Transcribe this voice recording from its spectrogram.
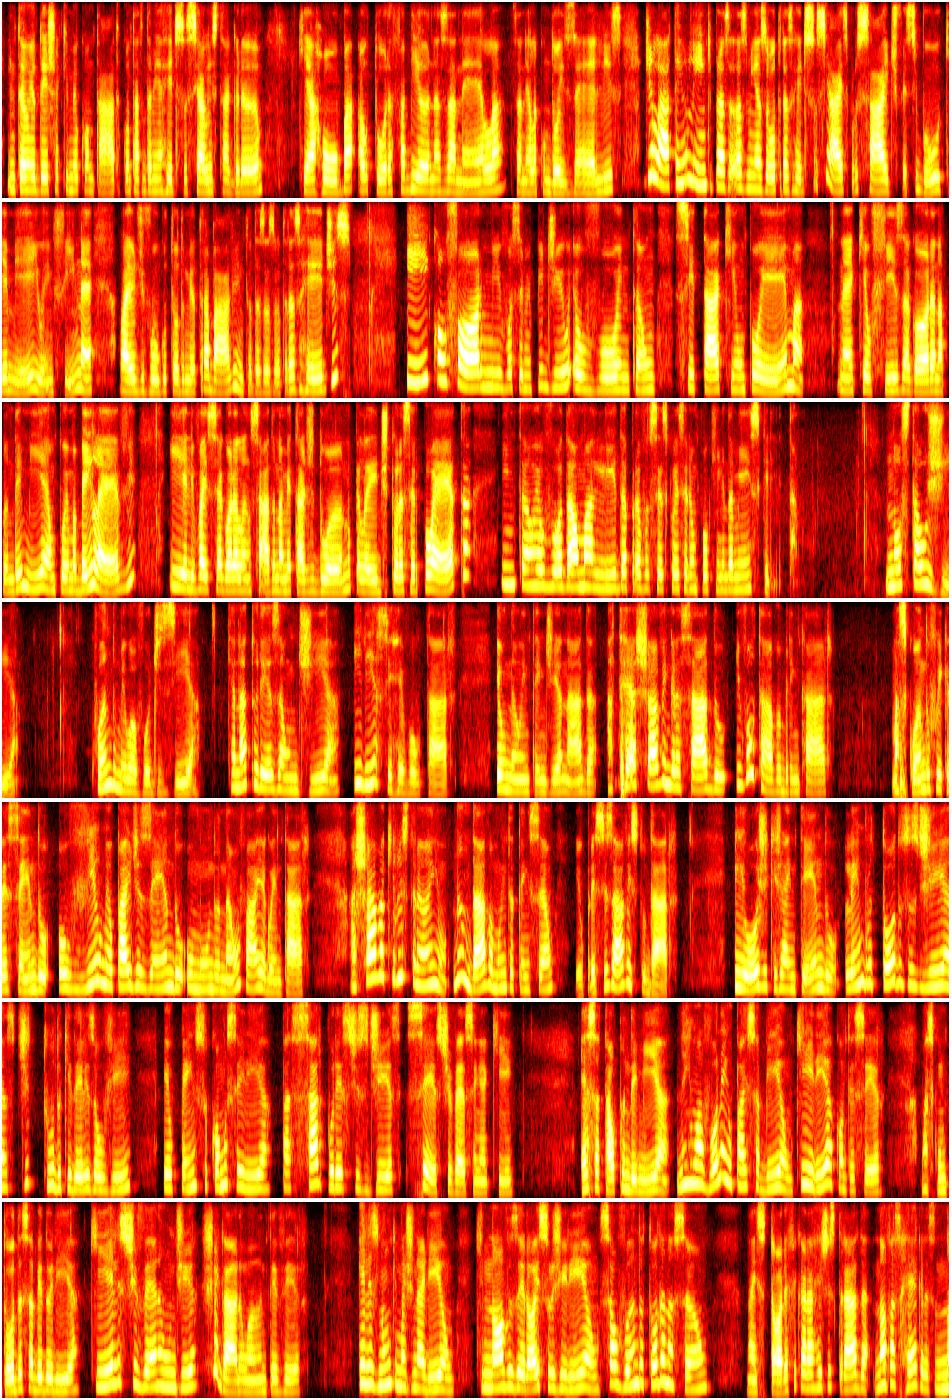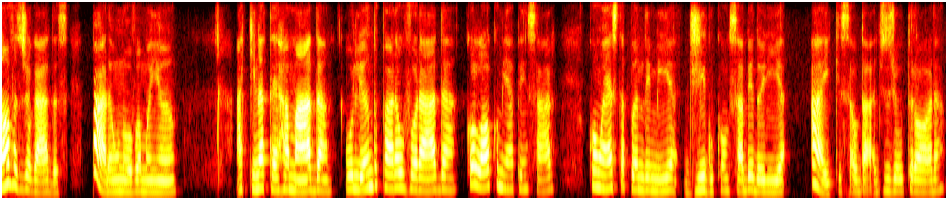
Então eu deixo aqui meu contato, contato da minha rede social Instagram que é arroba autora Fabiana Zanella, Zanella com dois L's. De lá tem o link para as minhas outras redes sociais, para o site, Facebook, e-mail, enfim, né? Lá eu divulgo todo o meu trabalho em todas as outras redes. E conforme você me pediu, eu vou então citar aqui um poema, né, que eu fiz agora na pandemia. É um poema bem leve, e ele vai ser agora lançado na metade do ano pela editora Ser Poeta. Então eu vou dar uma lida para vocês conhecerem um pouquinho da minha escrita. Nostalgia. Quando meu avô dizia que a natureza um dia iria se revoltar, eu não entendia nada, até achava engraçado e voltava a brincar. Mas quando fui crescendo, ouvi o meu pai dizendo: o mundo não vai aguentar. Achava aquilo estranho, não dava muita atenção, eu precisava estudar. E hoje que já entendo, lembro todos os dias de tudo que deles ouvi. Eu penso como seria passar por estes dias se estivessem aqui. Essa tal pandemia, nem o avô nem o pai sabiam que iria acontecer mas com toda a sabedoria que eles tiveram um dia chegaram a antever. Eles nunca imaginariam que novos heróis surgiriam salvando toda a nação. Na história ficará registrada novas regras, novas jogadas para um novo amanhã. Aqui na terra amada, olhando para a alvorada, coloco-me a pensar. Com esta pandemia, digo com sabedoria: ai que saudades de outrora.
